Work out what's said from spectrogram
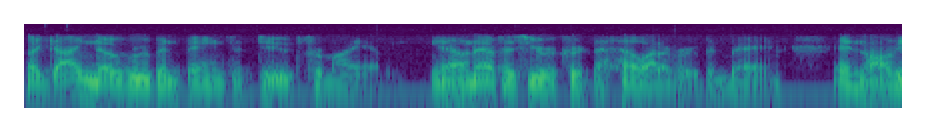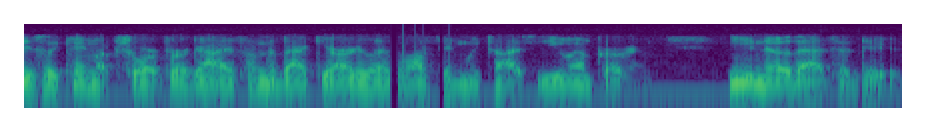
like I know Rueben Bain's a dude for Miami. You know, and FSU recruited the hell out of Rueben Bain, and obviously came up short for a guy from the backyard who has a lot of family ties to the UM program. You know that's a dude.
